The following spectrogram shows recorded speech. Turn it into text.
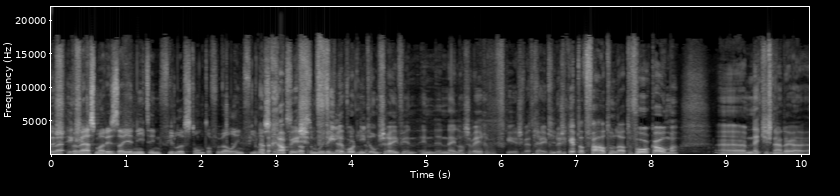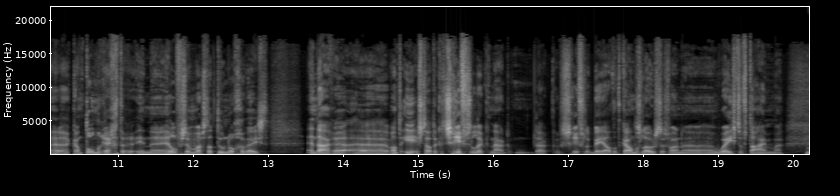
ja, dus zeg- bewijs maar eens dat je niet in file stond of wel in file Nou, de stond. grap Dat is, de moeilijkheid, file wordt niet omschreven in, in de Nederlandse wegenverkeerswetgeving. Dus ik heb dat verhaal toen laten voorkomen. Eh, netjes naar de eh, kantonrechter in eh, Hilversum was dat toen nog geweest. En daar, eh, eh, want eerst had ik het schriftelijk. Nou, daar, schriftelijk ben je altijd kansloos. Dat is gewoon eh, een waste of time. Maar, Hm.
